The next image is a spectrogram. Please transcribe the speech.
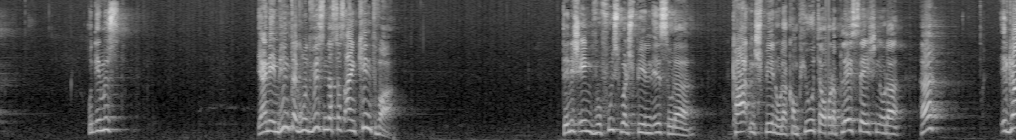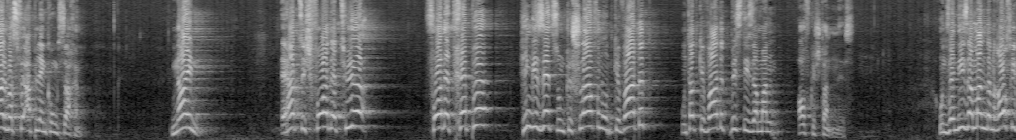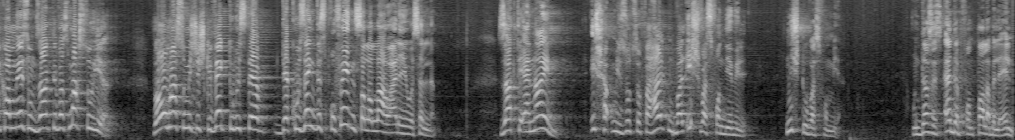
Und ihr müsst ja, im Hintergrund wissen, dass das ein Kind war. Der nicht irgendwo Fußball spielen ist oder Karten spielen oder Computer oder Playstation oder hä? egal was für Ablenkungssachen. Nein, er hat sich vor der Tür, vor der Treppe hingesetzt und geschlafen und gewartet und hat gewartet, bis dieser Mann aufgestanden ist. Und wenn dieser Mann dann rausgekommen ist und sagte, was machst du hier? Warum hast du mich nicht geweckt? Du bist der, der Cousin des Propheten sallallahu alaihi wasallam. Sagte er, nein, ich habe mich so zu verhalten, weil ich was von dir will. Nicht du was von mir. Und das ist Adab von Talab al-Ilm.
